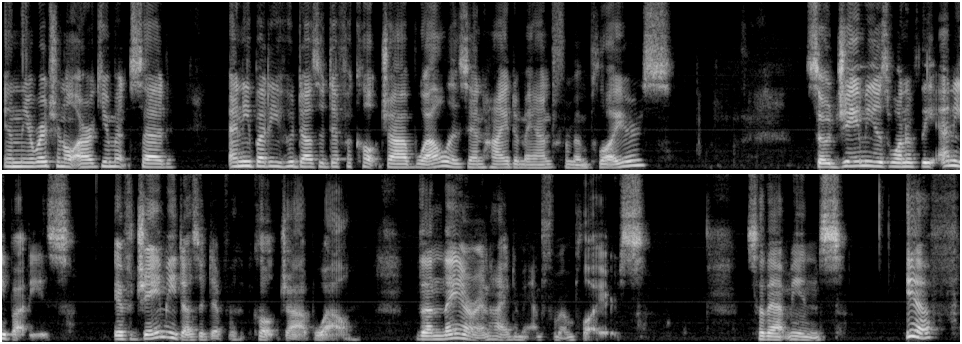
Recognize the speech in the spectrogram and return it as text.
in the original argument said, anybody who does a difficult job well is in high demand from employers. So Jamie is one of the anybodies. If Jamie does a difficult job well, then they are in high demand from employers. So that means if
